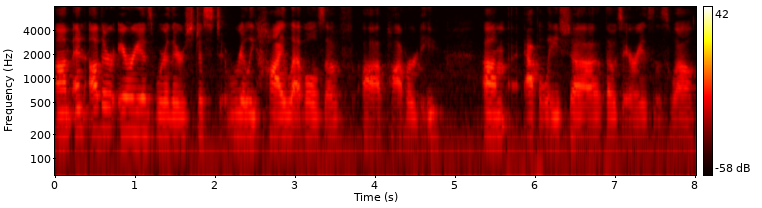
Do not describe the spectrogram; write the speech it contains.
um, and other areas where there's just really high levels of uh, poverty um, appalachia those areas as well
